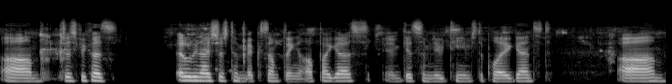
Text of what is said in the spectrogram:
Um, Mhm. just because it would be nice just to mix something up, I guess, and get some new teams to play against. Um,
